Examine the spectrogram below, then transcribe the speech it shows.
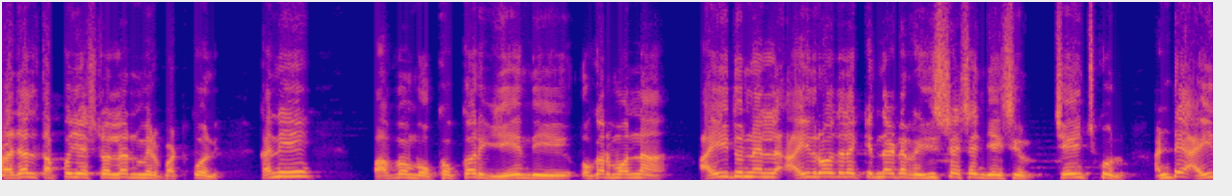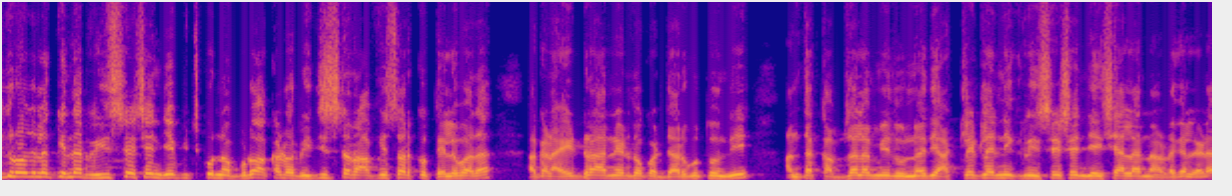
ప్రజలు తప్పు చేసిన వాళ్ళని మీరు పట్టుకోండి. కానీ పాపం ఒక్కొక్కరు ఏంది? ఒకరు మొన్న ఐదు నెలల ఐదు రోజుల కిందట రిజిస్ట్రేషన్ చేసిరు చేయించుకున్నారు అంటే ఐదు రోజుల కింద రిజిస్ట్రేషన్ చేయించుకున్నప్పుడు అక్కడ రిజిస్టర్ ఆఫీసర్కు తెలియదా అక్కడ హైడ్రా అనేది ఒకటి జరుగుతుంది. అంత కబ్జాల మీద ఉన్నది. అట్లెట్లా నీకు రిజిస్ట్రేషన్ చేసేయాలని అడగలేడా?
